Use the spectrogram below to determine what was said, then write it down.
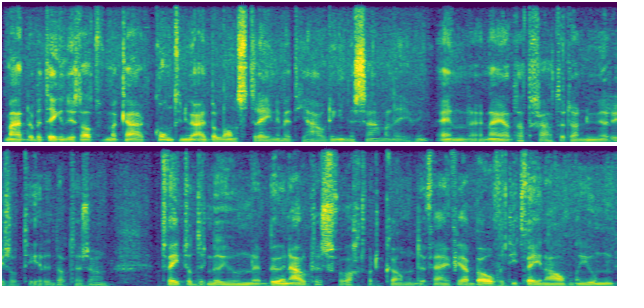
maar dat betekent dus dat we elkaar continu uit balans trainen met die houding in de samenleving. En eh, nou ja, dat gaat er dan nu in resulteren dat er zo'n 2 tot 3 miljoen eh, burn-outers verwacht worden de komende vijf jaar. Boven die 2,5 miljoen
